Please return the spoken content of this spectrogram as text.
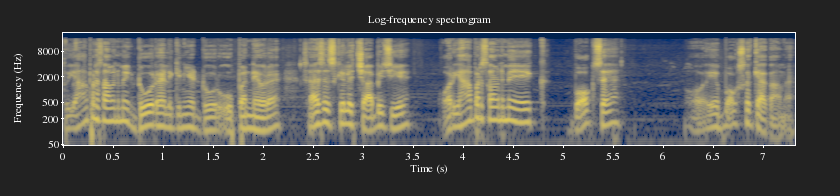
तो यहाँ पर सामने में एक डोर है, लेकिन ये डोर ओपन नहीं हो रहा है। शायद से इसके लिए चाबी चाहिए। और यहाँ पर सामने में एक बॉक्स है। और ये बॉक्स का क्या काम है?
